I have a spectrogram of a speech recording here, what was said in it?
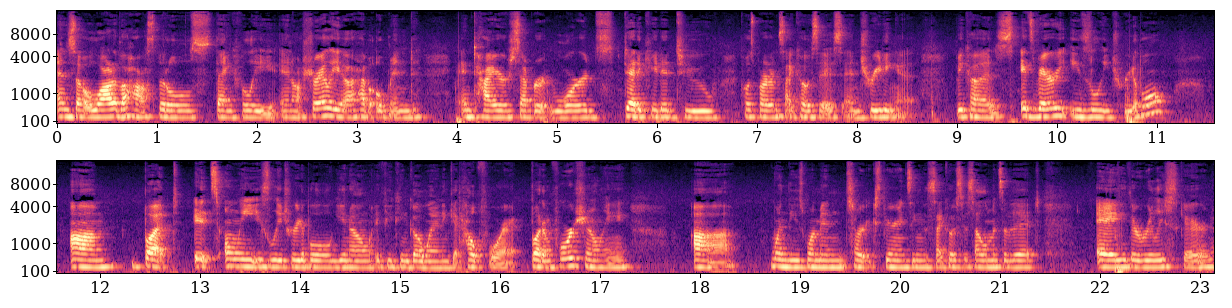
And so a lot of the hospitals, thankfully, in Australia have opened entire separate wards dedicated to postpartum psychosis and treating it because it's very easily treatable. Um, but it's only easily treatable, you know, if you can go in and get help for it. But unfortunately, uh, when these women start experiencing the psychosis elements of it, A, they're really scared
